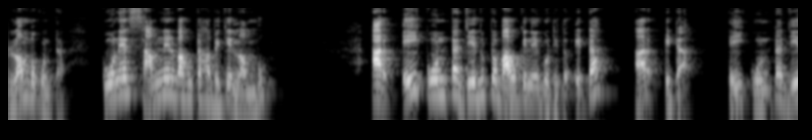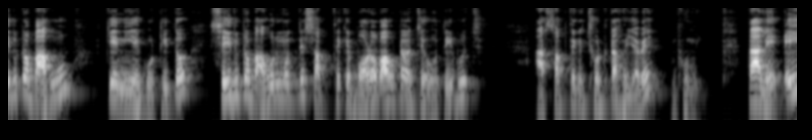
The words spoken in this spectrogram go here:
লম্ব কোনটা কোণের সামনের বাহুটা হবে কে? লম্ব। আর এই কোণটা যে দুটো বাহুকে নিয়ে গঠিত, এটা আর এটা, এই কোণটা যে দুটো বাহুকে নিয়ে গঠিত, সেই দুটো বাহুর মধ্যে সব থেকে বড় বাহুটা হচ্ছে অতিভুজ, আর সব থেকে ছোটটা হয়ে যাবে ভূমি। তাহলে এই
